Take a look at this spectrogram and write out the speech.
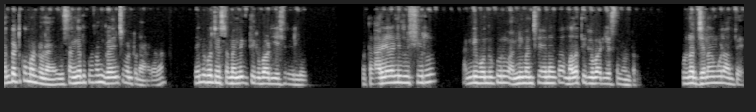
కనిపెట్టుకోమంటున్నాయి ఈ సంగతి కోసం గ్రహించమంటున్నాను కదా. ఎందుకు వచ్చేస్తాం ఇష్టం? ఎందుకు తిరుగుబాటు చేసారు వీళ్ళు? కార్యాలన్నీ చూసిరు అన్ని పొందుకురు అన్ని మంచిగా అయినాక మళ్ళీ తిరుగుబాటు చేస్తూనే ఇప్పుడున్న జనం కూడా అంతే.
